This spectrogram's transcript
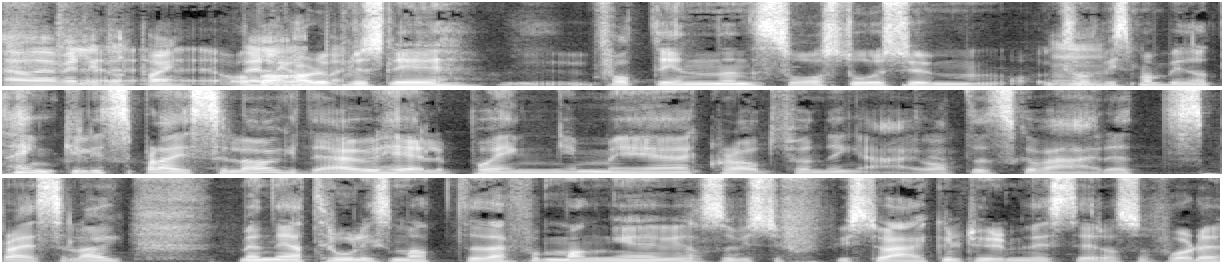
Ja, det er veldig godt poeng. Veldig Og da har du plutselig fått inn en så stor sum. Mm. Hvis man begynner å tenke litt spleiselag, det er jo hele poenget med crowdfunding, er jo at det skal være et spleiselag. Men jeg tror liksom at det er for mange altså hvis, du, hvis du er kulturminister, og så får du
